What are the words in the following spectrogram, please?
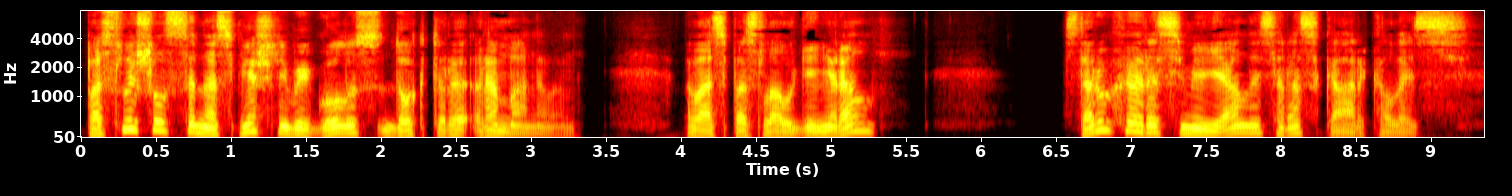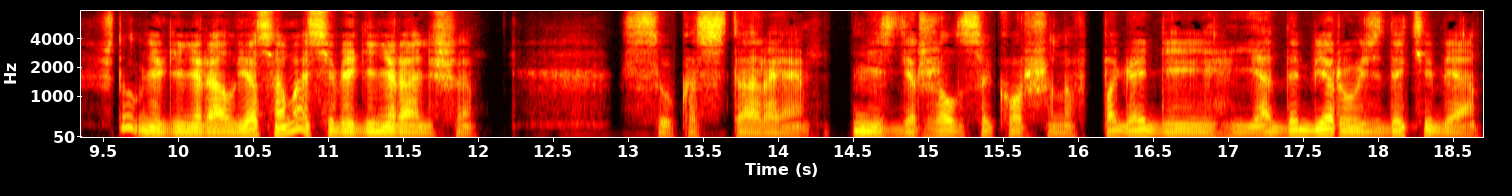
Послышался насмешливый голос доктора Романова. «Вас послал генерал?» Старуха рассмеялась, раскаркалась. «Что мне, генерал? Я сама себе генеральша». «Сука старая!» — не сдержался Коршунов. «Погоди, я доберусь до тебя».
